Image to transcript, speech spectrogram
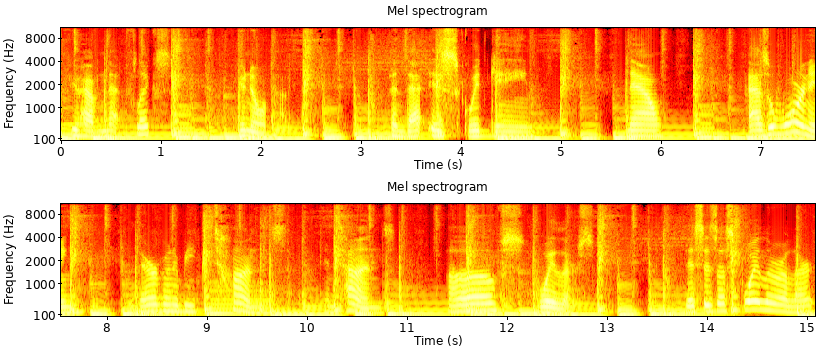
If you have Netflix, you know about it. And that is Squid Game. Now, as a warning, there are going to be tons and tons of spoilers. This is a spoiler alert.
